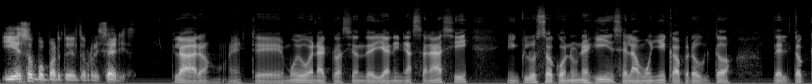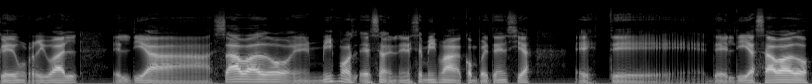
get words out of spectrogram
y eso por parte del Torrey Series. Claro, este, muy buena actuación de Yanina Sanasi, incluso con un esguince en la muñeca producto del toque de un rival el día sábado, en mismo eso, en esa misma competencia este, del día sábado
